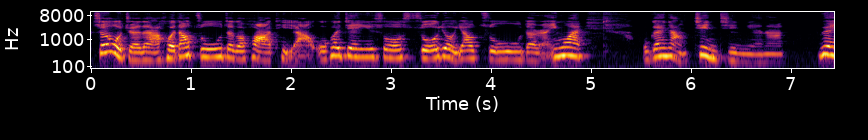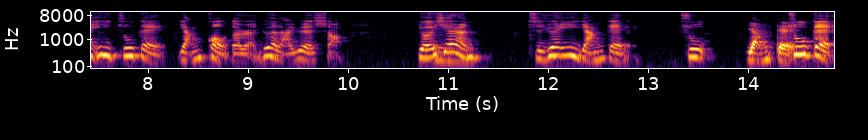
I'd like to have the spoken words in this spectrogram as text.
所以我觉得啊，回到租屋这个话题啊，我会建议说，所有要租屋的人，因为我跟你讲，近几年啊，愿意租给养狗的人越来越少，有一些人只愿意养给租。养给租给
